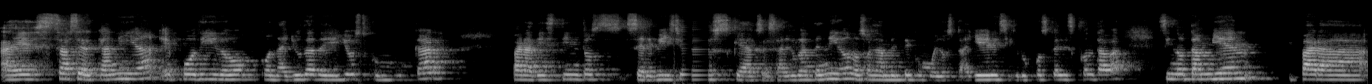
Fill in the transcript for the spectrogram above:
a esa cercanía he podido, con ayuda de ellos, convocar para distintos servicios que Accesalud ha tenido, no solamente como los talleres y grupos que les contaba, sino también para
